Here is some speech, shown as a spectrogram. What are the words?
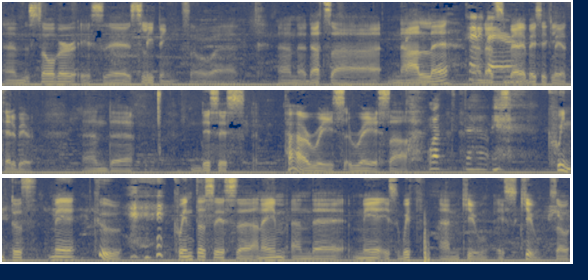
And Sover is uh, sleeping, so uh, and uh, that's a Nalle, Teddy and that's ba- basically a teddy bear. And uh, this is Paris Resa. What the hell is Quintus me Q. Quintus is uh, a name, and uh, me is with, and Q is Q. So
